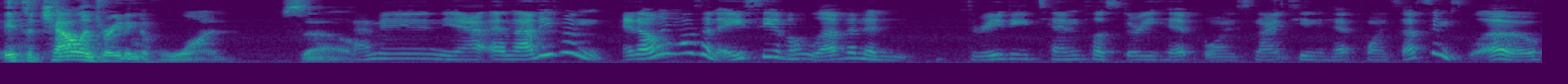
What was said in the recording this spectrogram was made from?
It's a challenge rating of one. So I mean, yeah, and that even. It only has an AC of 11 and 3d10 plus 3 hit points, 19 hit points. That seems low.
